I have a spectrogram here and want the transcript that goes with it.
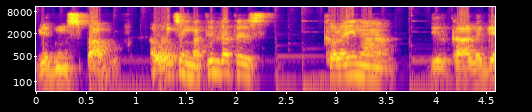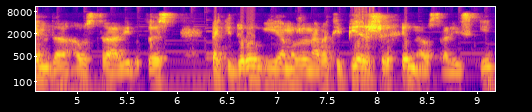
w jednym z pubów, a Waltzing Matilda to jest kolejna wielka legenda Australii, bo to jest taki drugi, a może nawet i pierwszy hymn australijski,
